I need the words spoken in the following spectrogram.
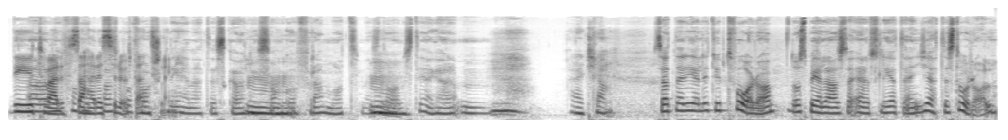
det är ju Ja, tyvärr så här det ser ut än så länge. Att det ska liksom Mm. gå framåt med Mm. stormsteg här. Mm. Verkligen. Så att när det gäller typ 2 då, då spelar alltså ärftligheten en jättestor roll.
